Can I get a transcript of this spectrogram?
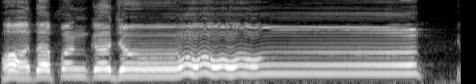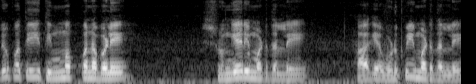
ಪಾದ ಪಂಕಜೋ. ತಿರುಪತಿ ತಿಮ್ಮಪ್ಪನ ಬಳಿ ಶೃಂಗೇರಿ ಮಠದಲ್ಲಿ ಹಾಗೆ ಉಡುಪಿ ಮಠದಲ್ಲಿ,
